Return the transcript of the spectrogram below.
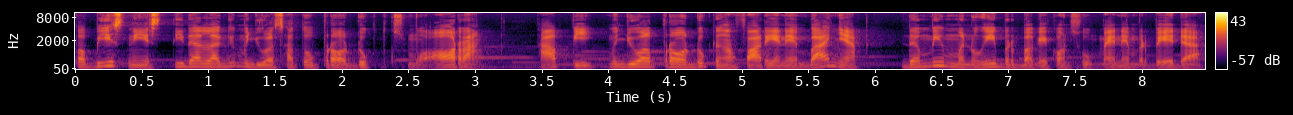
Pebisnis tidak lagi menjual satu produk untuk semua orang, tapi menjual produk dengan varian yang banyak demi memenuhi berbagai konsumen yang berbeda.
